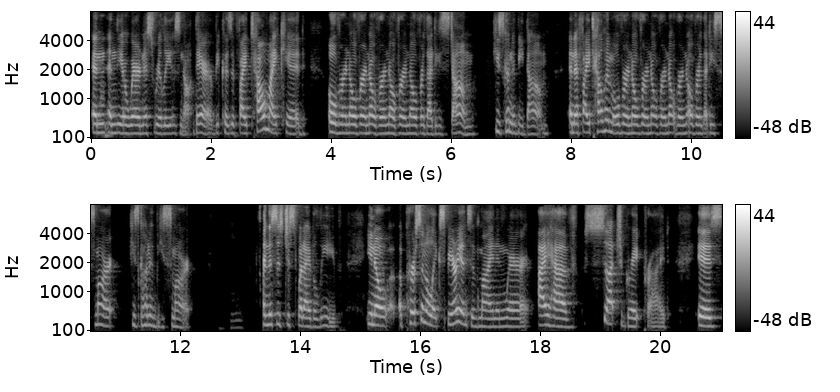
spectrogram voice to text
And, and the awareness really is not there because if I tell my kid over and over and over and over and over that he's dumb, he's going to be dumb. And if I tell him over and over and over and over and over that he's smart, he's going to be smart. Mm-hmm. And this is just what I believe. You know, a personal experience of mine and where I have such great pride is,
